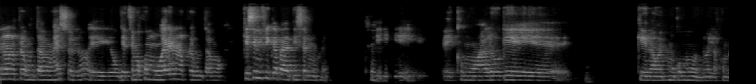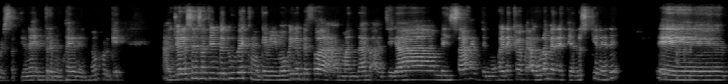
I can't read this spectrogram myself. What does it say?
no nos preguntamos eso, ¿no? Eh, aunque estemos con mujeres, no nos preguntamos, ¿qué significa para ti ser mujer? Y, es como algo que, que no es muy común ¿no? en las conversaciones entre mujeres, ¿no? porque ah, yo la sensación que tuve es como que mi móvil empezó a mandar, a llegar mensajes de mujeres que algunas me decían, no sé quién eres, eh,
